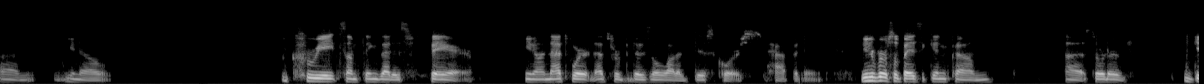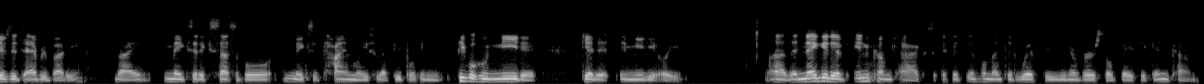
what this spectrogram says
um, you know create something that is fair? You know and that's where that's where there's a lot of discourse happening. Universal basic income uh, sort of gives it to everybody right makes it accessible makes it timely so that people can people who need it get it immediately uh, the negative income tax, if it's implemented with the universal basic income,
